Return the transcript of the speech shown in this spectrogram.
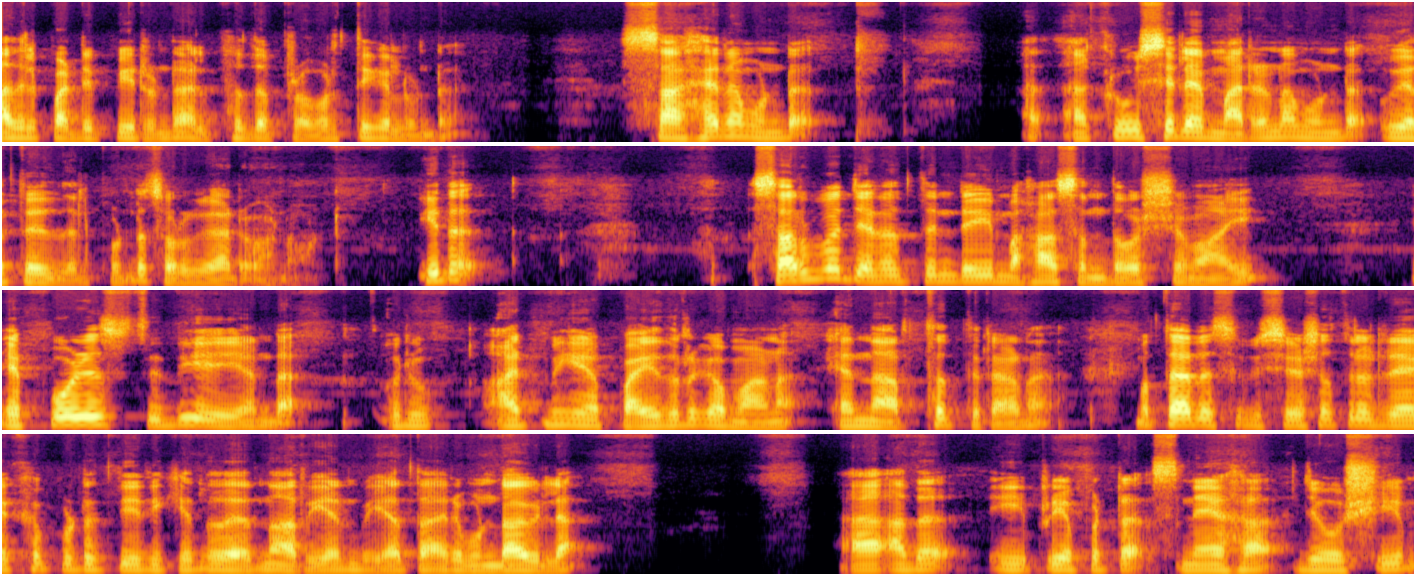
അതിൽ പഠിപ്പീരുണ്ട് അത്ഭുത പ്രവൃത്തികളുണ്ട് സഹനമുണ്ട് ക്രൂശിലെ മരണമുണ്ട് ഉയർത്തെഴുന്നേൽപ്പുണ്ട് സ്വർഗാരോഹണമുണ്ട്. ഇത് സർവജനത്തിന്റെയും മഹാസന്തോഷമായി എപ്പോഴും സ്ഥിതി ചെയ്യേണ്ട ഒരു ആത്മീയ പൈതൃകമാണ് എന്ന അർത്ഥത്തിലാണ് മത്തായുടെ സുവിശേഷത്തിൽ രേഖപ്പെടുത്തിയിരിക്കുന്നത് എന്ന് അറിയാൻ വയ്യാത്ത ആരും ഉണ്ടാവില്ല. അത് ഈ പ്രിയപ്പെട്ട സ്നേഹ ജോഷിയും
